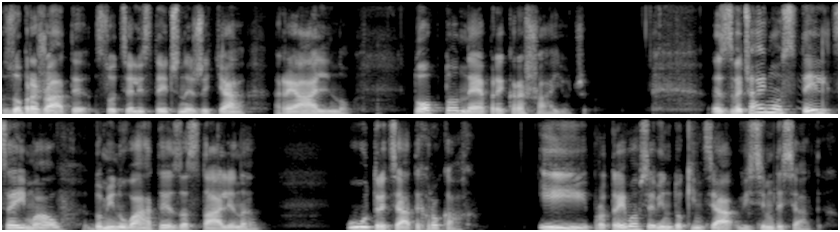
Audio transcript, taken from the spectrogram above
зображати соціалістичне життя реально, тобто не прикрашаючи. Звичайно, стиль цей мав домінувати за Сталіна у 30-х роках, і протримався він до кінця 80-х.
